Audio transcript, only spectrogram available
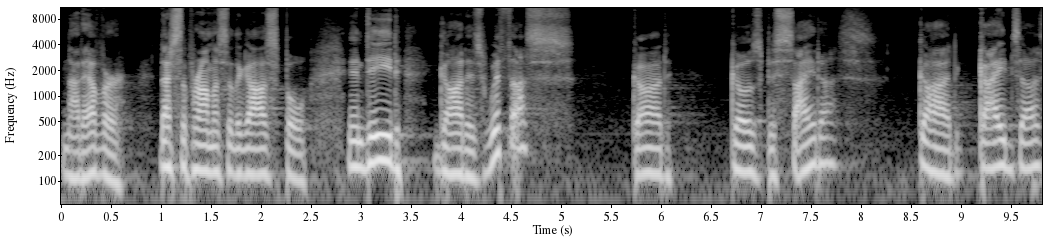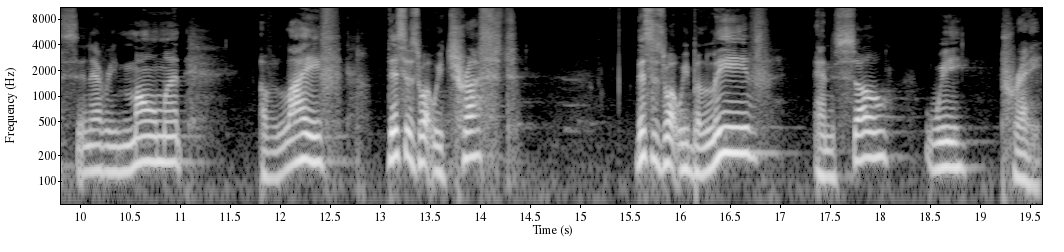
not ever. That's the promise of the gospel. Indeed, God is with us, God goes beside us. God guides us in every moment of life. This is what we trust. This is what we believe. And so we pray.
